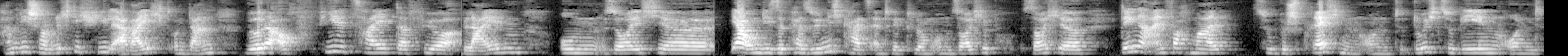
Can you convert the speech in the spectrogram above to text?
haben die schon richtig viel erreicht und dann würde auch viel Zeit dafür bleiben, um solche, ja, um diese Persönlichkeitsentwicklung, um solche, solche Dinge einfach mal zu besprechen und durchzugehen und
